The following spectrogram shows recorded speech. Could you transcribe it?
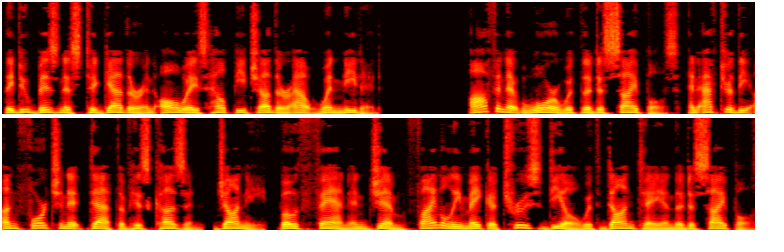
they do business together and always help each other out when needed. Often at war with the disciples, and after the unfortunate death of his cousin, Johnny, both Phan and Jim finally make a truce deal with Dante and the disciples.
